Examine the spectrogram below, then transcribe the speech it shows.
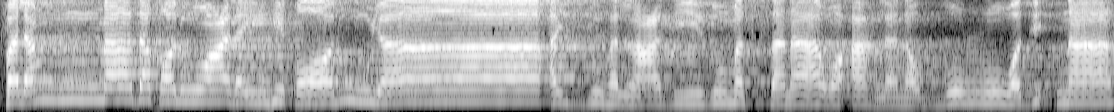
فلما دخلوا عليه قالوا يا أيها العزيز مسنا وأهلنا الضر وجئنا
